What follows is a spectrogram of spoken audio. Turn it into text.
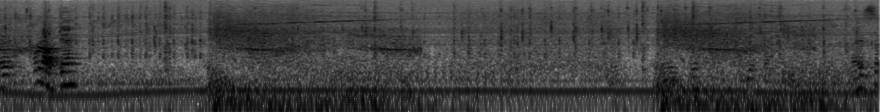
네, 올라갈게. 나이스.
